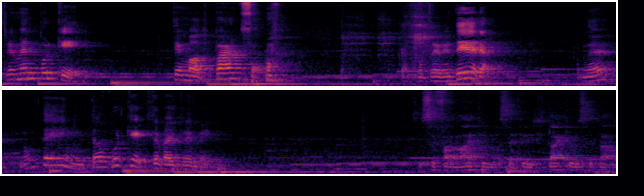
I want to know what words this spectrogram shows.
Tremendo por quê? Tem mal de Parkinson? Ficar com tremedeira? Né? Não tem. Então por que, que você vai tremer? Se você falar que você acreditar que você está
